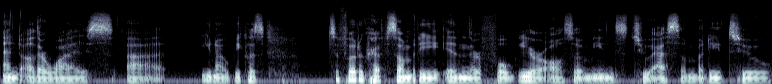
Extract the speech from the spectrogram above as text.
and otherwise, uh, you know, because to photograph somebody in their full gear also means to ask somebody to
